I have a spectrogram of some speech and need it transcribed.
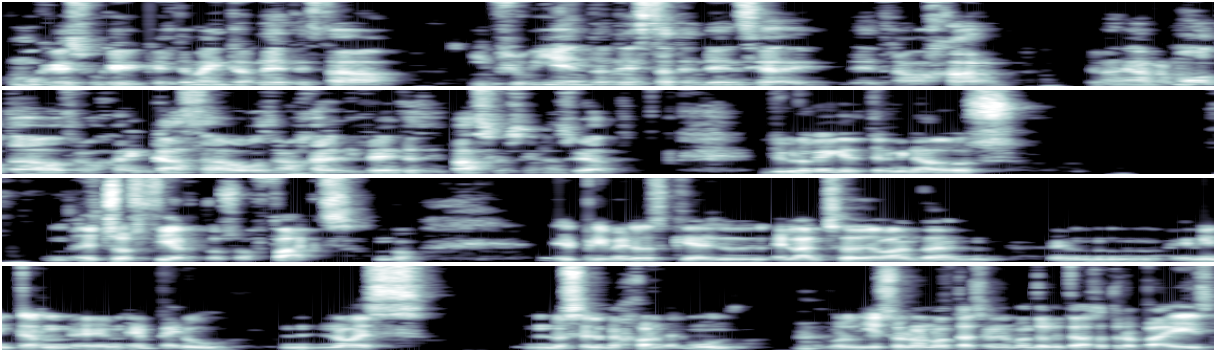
¿Cómo crees tú que, el tema de Internet está influyendo en esta tendencia de, de, trabajar de manera remota o trabajar en casa o trabajar en diferentes espacios en la ciudad? Yo creo que hay determinados hechos ciertos o facts, ¿no? El primero es que el, el ancho de banda en, en, en Perú no es, no es el mejor del mundo. Y eso lo notas en el momento que te vas a otro país,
